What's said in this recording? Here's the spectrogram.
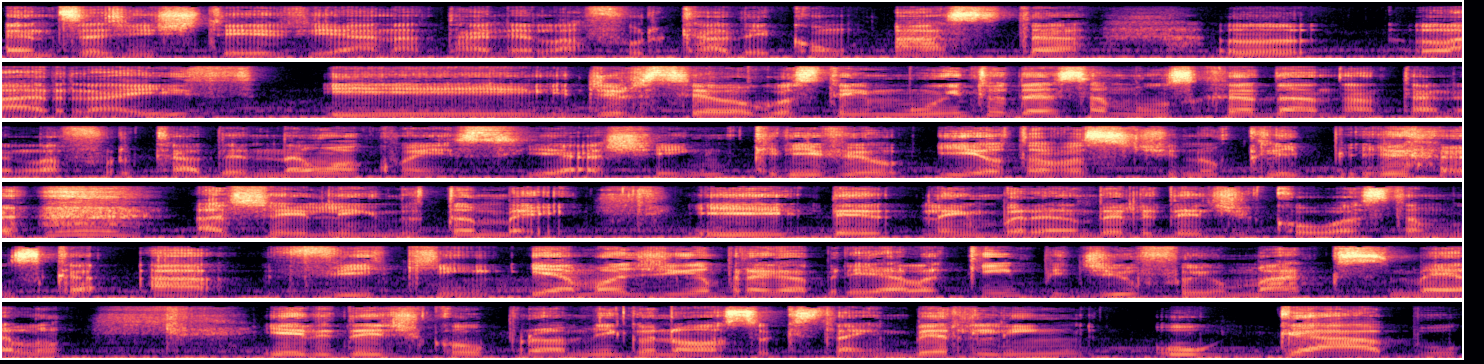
Antes a gente teve a Natália Lafourcade com Asta La Raiz. E Dirceu, eu gostei muito dessa música da Natália Lafourcade. Não a conhecia, achei incrível. E eu tava assistindo o clipe. achei lindo também. E de- lembrando, ele dedicou esta música a Viking. E a modinha pra Gabriela, quem pediu foi o Max Mello. E ele dedicou pro amigo nosso que está em Berlim, o Gabo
